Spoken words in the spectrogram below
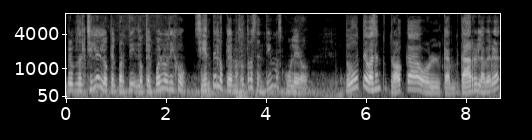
pero pues el Chile lo que el lo que el pueblo dijo, siente lo que nosotros sentimos, culero. Tú te vas en tu troca o el carro y la verga,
